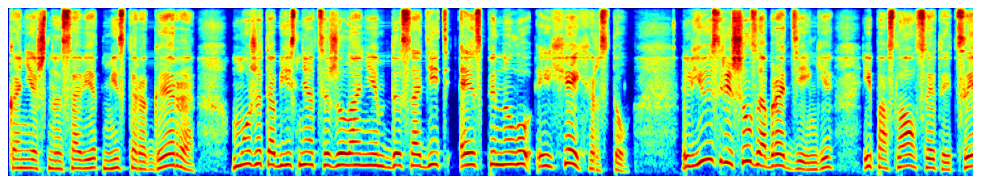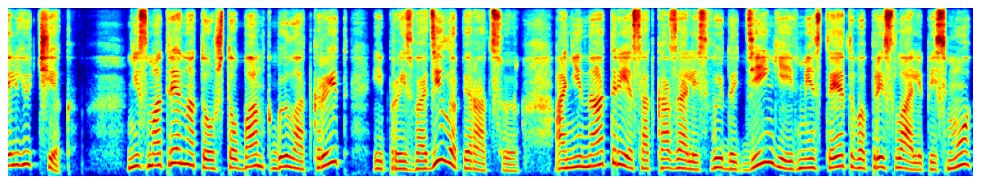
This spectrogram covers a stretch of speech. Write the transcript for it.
Конечно, совет мистера Гэра может объясняться желанием досадить Эспиналу и Хейхерсту. Льюис решил забрать деньги и послал с этой целью чек. Несмотря на то, что банк был открыт и производил операцию, они наотрез отказались выдать деньги и вместо этого прислали письмо,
